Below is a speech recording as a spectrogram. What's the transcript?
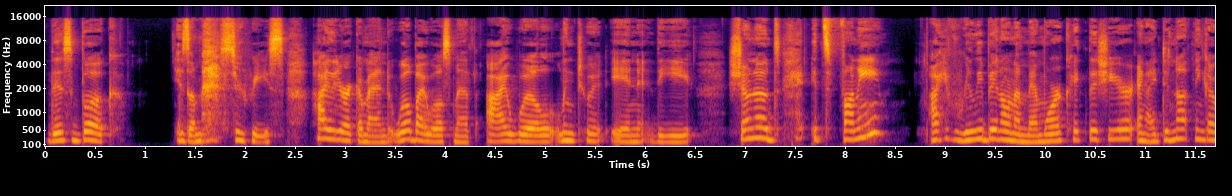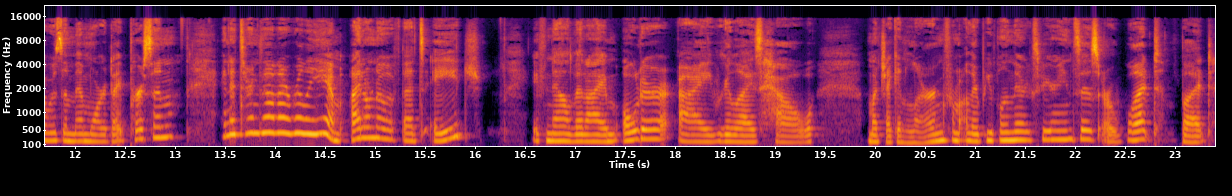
this book is a masterpiece. Highly recommend. Will by Will Smith. I will link to it in the show notes. It's funny I have really been on a memoir kick this year, and I did not think I was a memoir type person, and it turns out I really am. I don't know if that's age, if now that I'm older, I realize how much I can learn from other people and their experiences, or what, but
